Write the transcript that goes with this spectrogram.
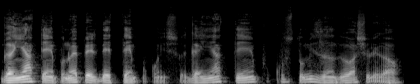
ganhar tempo, não é perder tempo com isso, é ganhar tempo customizando. Eu acho legal.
